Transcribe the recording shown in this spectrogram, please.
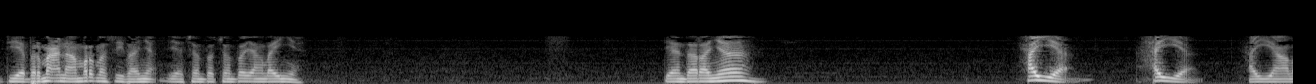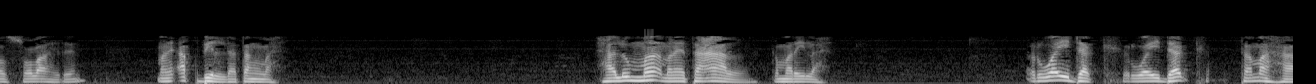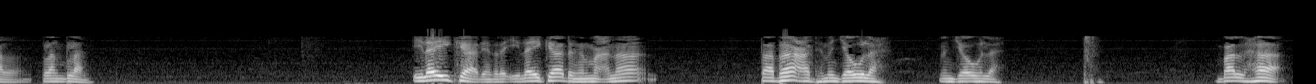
dia bermakna amr masih banyak. Ya contoh-contoh yang lainnya. Di antaranya hayya, hayya, hayya 'ala shalah itu kan. Mana akbil datanglah. Halumma mana ta'al, kemarilah. Ruwaidak, ruwaidak tamahal, pelan-pelan. Ilaika di antara ilaika dengan makna taba'ad menjauhlah, menjauhlah balha.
